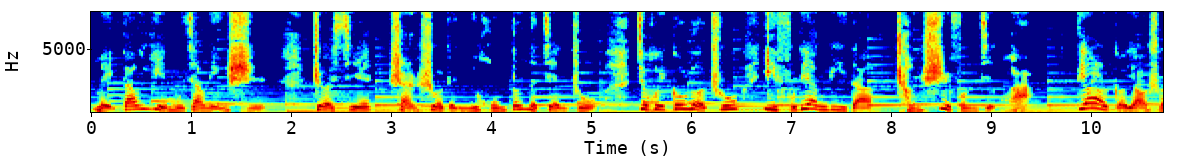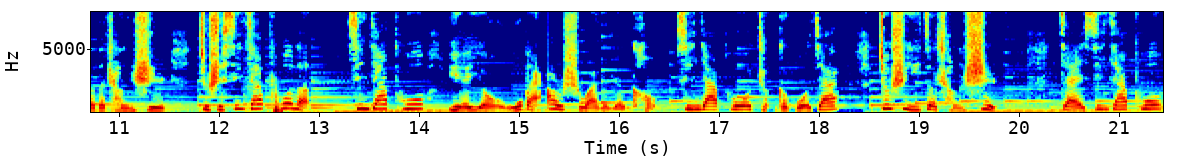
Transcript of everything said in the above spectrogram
每当夜幕降临时，这些闪烁着霓虹灯的建筑就会勾勒出一幅亮丽的城市风景画。第二个要说的城市就是新加坡了。新加坡约有五百二十万的人口，新加坡整个国家就是一座城市。在新加坡，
